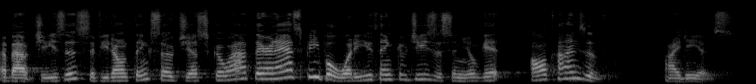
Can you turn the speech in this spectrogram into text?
about Jesus? If you don't think so, just go out there and ask people, what do you think of Jesus? And you'll get all kinds of ideas.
